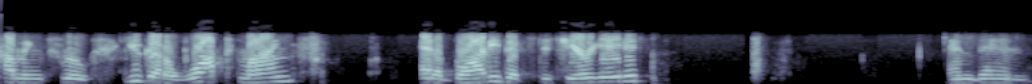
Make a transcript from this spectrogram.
coming through. You got a warped mind and a body that's deteriorated, and then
